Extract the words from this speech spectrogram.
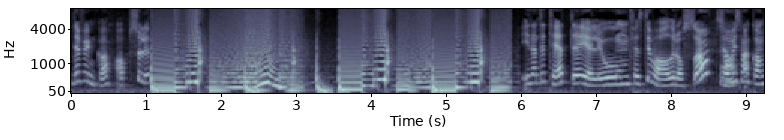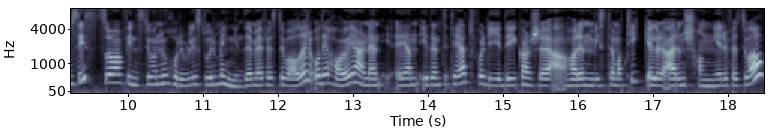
Det funka. Absolutt. Identitet det gjelder jo om festivaler også. Som Ja. vi snakka om sist, så fins det jo en uhorvelig stor mengde med festivaler. Og de har jo gjerne en, en identitet fordi de kanskje er, har en viss tematikk eller er en sjangerfestival.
